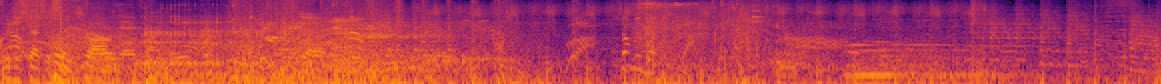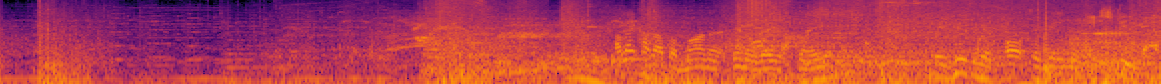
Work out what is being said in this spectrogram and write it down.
We just have to six power I like how that Vamana in a way is playing. He's using his ult to gain his HP back.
